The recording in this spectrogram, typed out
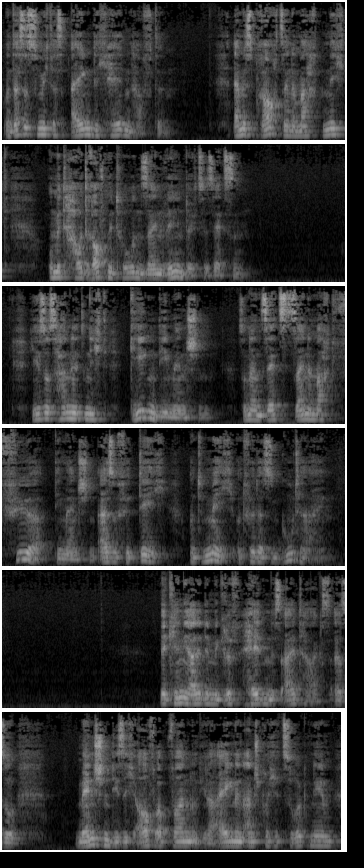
Und das ist für mich das eigentlich Heldenhafte. Er missbraucht seine Macht nicht, um mit Haut drauf Methoden seinen Willen durchzusetzen. Jesus handelt nicht gegen die Menschen, sondern setzt seine Macht für die Menschen, also für dich und mich und für das Gute ein. Wir kennen ja alle den Begriff Helden des Alltags, also Menschen, die sich aufopfern und ihre eigenen Ansprüche zurücknehmen,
